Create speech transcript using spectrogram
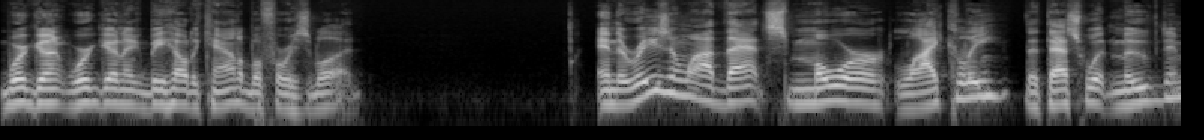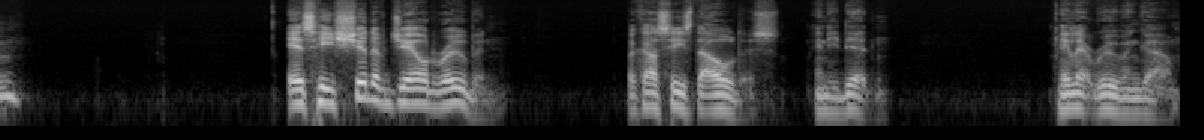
We're going we're going to be held accountable for his blood. And the reason why that's more likely that that's what moved him is he should have jailed Reuben because he's the oldest, and he didn't. He let Reuben go,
